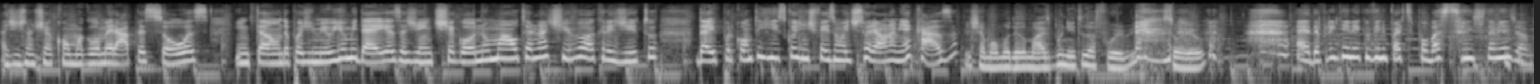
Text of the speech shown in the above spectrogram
a gente não tinha como aglomerar pessoas. Então, depois de mil e uma ideias, a gente chegou numa alternativa, eu acredito. Daí, por conta e risco, a gente fez um editorial na minha casa. E chamou o modelo mais bonito da FURB, sou eu. É, deu pra entender que o Vini participou bastante da minha job.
